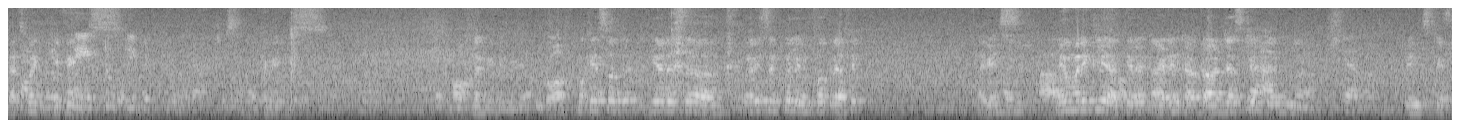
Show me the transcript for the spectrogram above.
That's why keeping. Safe to keep it closed. Keeping offline, you can go off. Okay, so the, here is a very simple infographic. I guess ah. numerically accurate. I didn't have to adjust yeah. it in uh, sure. Inkscape.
